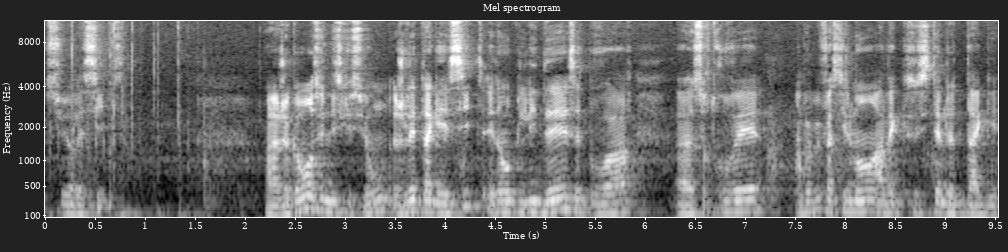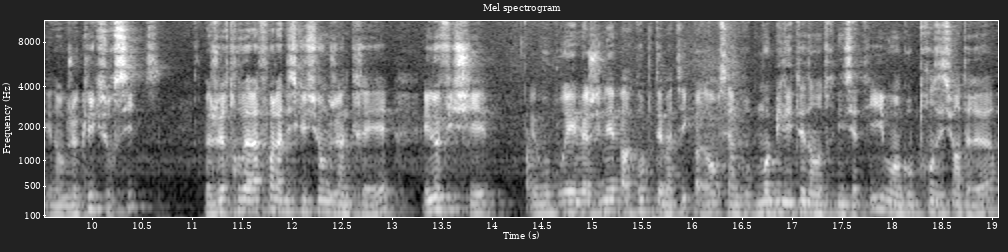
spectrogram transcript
sur les sites. Voilà, je commence une discussion, je l'ai tagué site, et donc l'idée c'est de pouvoir euh, se retrouver un peu plus facilement avec ce système de tag. Et donc je clique sur site, je vais retrouver à la fois la discussion que je viens de créer et le fichier. Et vous pourrez imaginer par groupe thématique, par exemple si un groupe mobilité dans notre initiative ou un groupe transition intérieure,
